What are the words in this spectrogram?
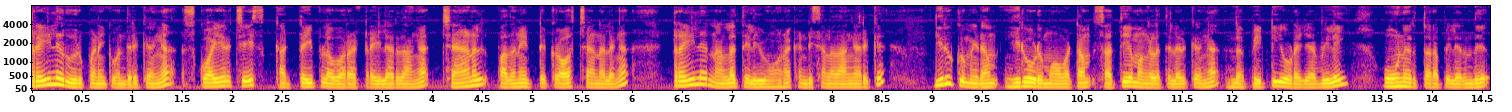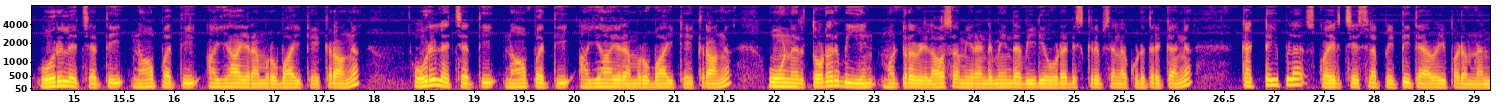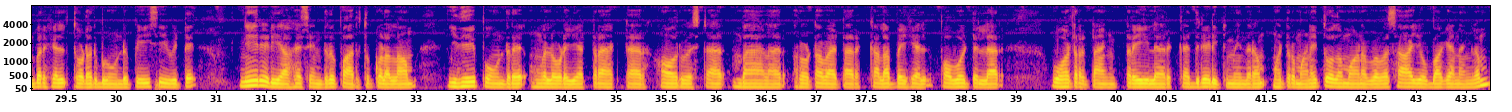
Trailer விற்பனைக்கு வந்திருக்கேங்க. Square chase cut டைப்பில் வர ட்ரெய்லர் தாங்க. சேனல் பதினெட்டு கிராஸ் சேனலுங்க ட்ரெய்லர் நல்ல தெளிவான கண்டிஷனில் தாங்க இருக்குது இருக்கும் இடம் ஈரோடு மாவட்டம் சத்தியமங்கலத்தில் இருக்குங்க. இந்த பெட்டியுடைய விலை ஓனர் தரப்பிலிருந்து ஒரு லட்சத்தி நாற்பத்தி ஐயாயிரம் ரூபாய் கேட்குறாங்க ஒரு லட்சத்தி நாற்பத்தி ஐயாயிரம் ரூபாய் கேட்குறாங்க ஓனர் தொடர்பு எண் மற்றொரு விலாசம் இரண்டுமே இந்த வீடியோவோட டிஸ்கிரிப்ஷனில் கொடுத்துருக்காங்க. கட்டைப்பில் ஸ்கொயர் சேஸில் பெட்டி தேவைப்படும் நண்பர்கள் தொடர்பு கொண்டு பேசிவிட்டு நேரடியாக சென்று பார்த்து கொள்ளலாம். இதே போன்று உங்களுடைய tractor harvester baler rotavator கலப்பைகள் power tiller water tank trailer கதிரடிக்கும் இயந்திரம் மற்றும் அனைத்து விதமான விவசாய உபகரணங்களும்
